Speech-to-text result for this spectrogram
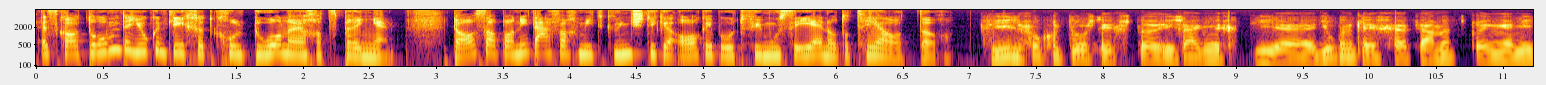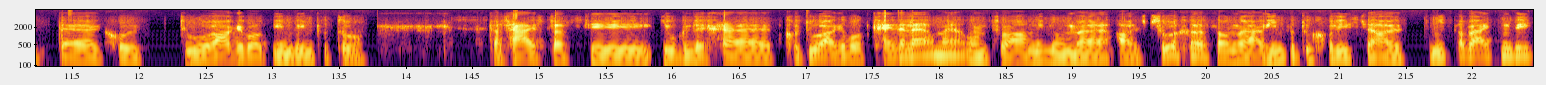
Es geht darum, den Jugendlichen die Kultur näher zu bringen. Das aber nicht einfach mit günstigen Angeboten für Museen oder Theater. Ziel von Kulturstifter ist eigentlich, die äh, Jugendlichen zusammenzubringen mit den Kulturangeboten in Winterthur. Das heißt, dass die Jugendlichen das Kulturangebot kennenlernen und zwar nicht nur als Besucher, sondern auch hinter der Kulisse als Mitarbeitende.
